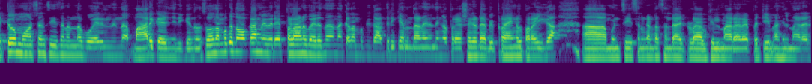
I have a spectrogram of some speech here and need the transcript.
ഏറ്റവും മോശം സീസൺ എന്ന പോയതിൽ നിന്ന് മാറിക്കഴിഞ്ഞിരിക്കുന്നു. സോ നമുക്ക് നോക്കാം ഇവർ എപ്പോഴാണ് വരുന്നതെന്നൊക്കെ നമുക്ക് കാത്തിരിക്കാം. എന്താണ് നിങ്ങൾ പ്രേക്ഷകരുടെ അഭിപ്രായങ്ങൾ പറയുക. മുൻ സീസൺ കണ്ടസ്റ്റന്റ് ആയിട്ടുള്ള അഖിൽമാരെ പറ്റിയും അഖിൽമാരാർ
